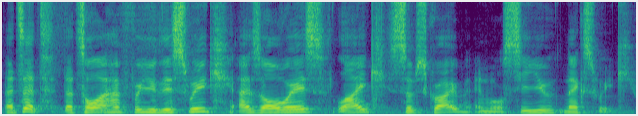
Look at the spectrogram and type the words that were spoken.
that's it. That's all I have for you this week. As always, like, subscribe, and we'll see you next week.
